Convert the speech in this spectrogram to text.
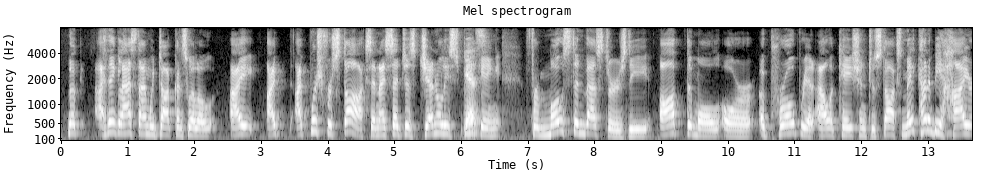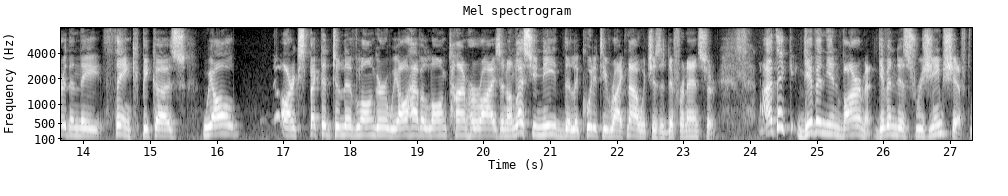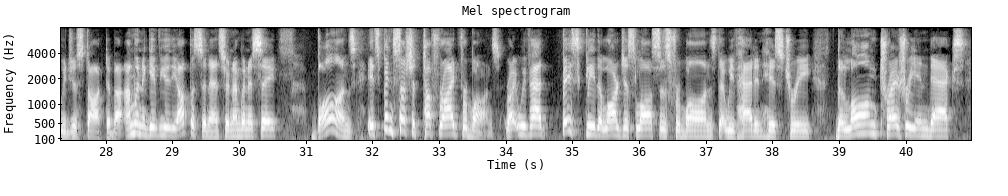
Look, I think last time we talked Consuelo, I I I pushed for stocks and I said just generally speaking yes for most investors, the optimal or appropriate allocation to stocks may kind of be higher than they think because we all are expected to live longer. We all have a long time horizon, unless you need the liquidity right now, which is a different answer. I think, given the environment, given this regime shift we just talked about, I'm going to give you the opposite answer, and I'm going to say bonds. It's been such a tough ride for bonds, right? We've had basically the largest losses for bonds that we've had in history. The long Treasury index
